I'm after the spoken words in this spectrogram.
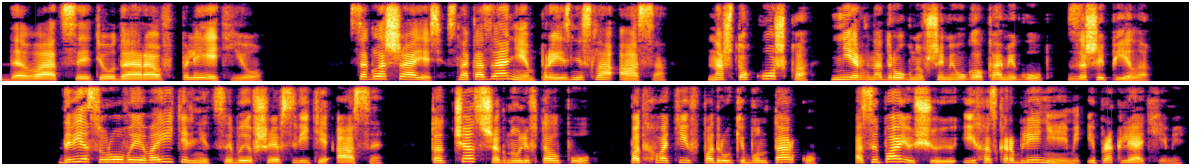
Двадцать ударов плетью. Соглашаясь с наказанием, произнесла Аса, на что кошка, нервно дрогнувшими уголками губ, зашипела. Две суровые воительницы, бывшие в свите Асы, тотчас шагнули в толпу, подхватив под руки бунтарку, осыпающую их оскорблениями и проклятиями.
